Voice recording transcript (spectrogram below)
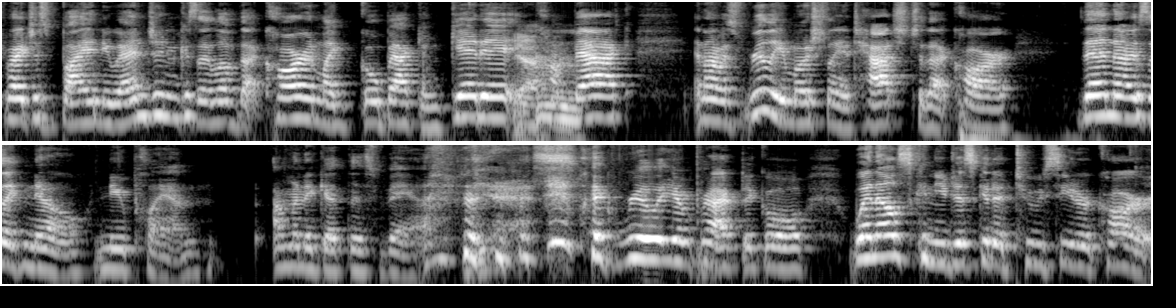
do I just buy a new engine because I love that car and like go back and get it Yeah. and come Mhm. back? And I was really emotionally attached to that car. Then I was like, no, new plan. I'm gonna get this van. Yes. like really impractical. When else can you just get a two seater car?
